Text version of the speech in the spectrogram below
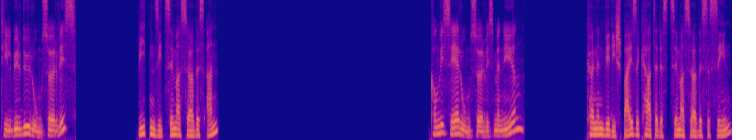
Tilbyr du romservice? Bieten Sie Zimmerservice an? Kan vi se romservice-menyen? Können wir die Speisekarte des Zimmerservices sehen?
